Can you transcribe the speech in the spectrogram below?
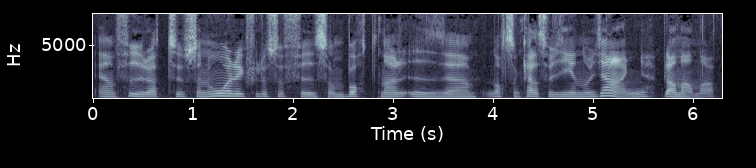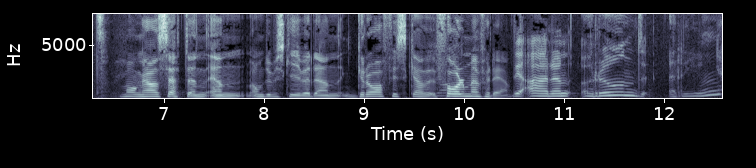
en 4000-årig filosofi som bottnar i eh, något som kallas för yin och yang, bland annat. Många har sett en, en om du beskriver den grafiska ja, formen för det. Det är en rund ring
